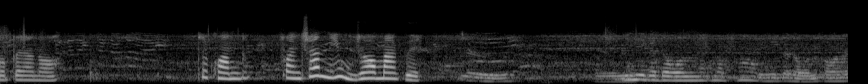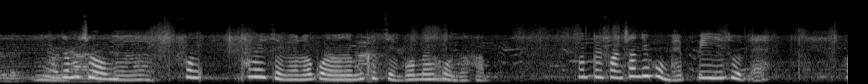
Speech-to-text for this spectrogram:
ลบไปแล้วเนาะ แต่ความฟังก์ชันนี้ผมชอบมากเลยนี่นี่กระโดนมาพลาดนี่กระโดดคอได้เลยอืมเดี๋ยวท่านผู้ชมเออฟังถ้าไม่เสียงอะไรแล้วกว่าแล้วมันคือเสียงพ่อแม่ผมนะครับ มันเป็นฟังก์ชันที่ผมแฮปปี้ที่สุดเลยเว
